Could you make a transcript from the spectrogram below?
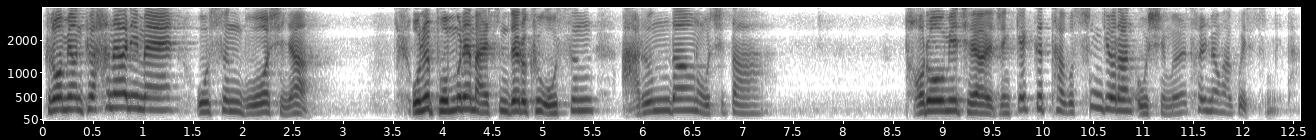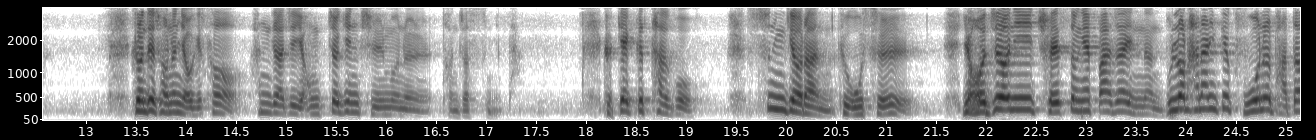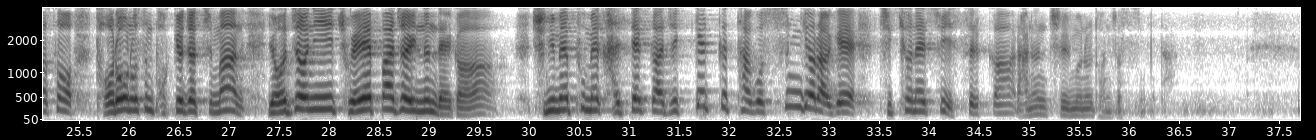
그러면 그 하나님의 옷은 무엇이냐? 오늘 본문의 말씀대로 그 옷은 아름다운 옷이다. 더러움이 제하여진 깨끗하고 순결한 옷임을 설명하고 있습니다. 그런데 저는 여기서 한 가지 영적인 질문을 던졌습니다. 그 깨끗하고 순결한 그 옷을 여전히 죄성에 빠져 있는 물론 하나님께 구원을 받아서 더러운 옷은 벗겨졌지만 여전히 죄에 빠져 있는 내가 주님의 품에 갈 때까지 깨끗하고 순결하게 지켜낼 수 있을까라는 질문을 던졌습니다.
